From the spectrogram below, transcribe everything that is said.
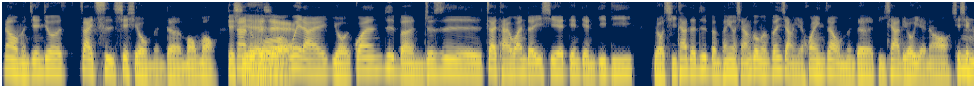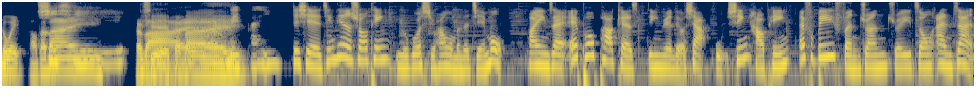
那我们今天就再次谢谢我们的萌萌，谢谢。那如果谢谢未来有关日本就是在台湾的一些点点滴滴，有其他的日本朋友想要跟我们分享，也欢迎在我们的底下留言哦。谢谢各嗯位，好，拜拜，谢谢。拜谢谢拜拜。拜拜。谢谢今天的收听。如果喜欢我们的节目，欢迎在 Apple Podcast 订阅留下五星好评，FB 粉砖追踪暗赞，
